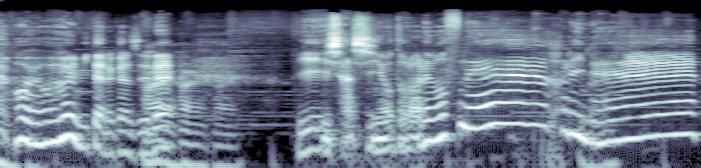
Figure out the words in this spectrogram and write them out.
「おいおい」みたいな感じでね、はいはいはいいい写真を撮られますねやはりね。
